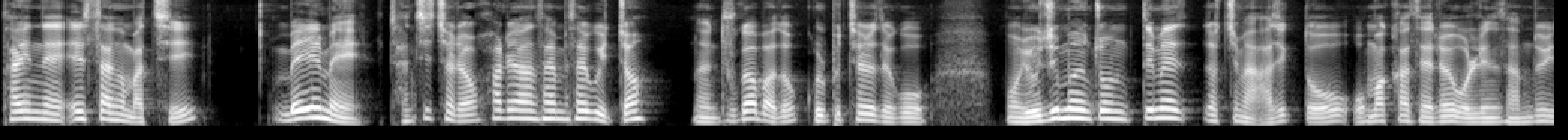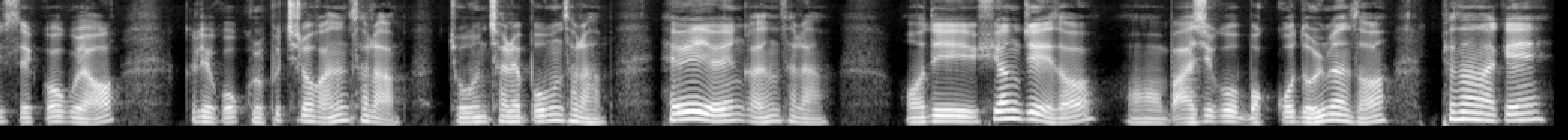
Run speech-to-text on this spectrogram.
타인의 일상은 마치 매일매일 잔치처럼 화려한 삶을 살고 있죠? 네, 누가 봐도 골프채를 들고 뭐 요즘은 좀 뜸해졌지만 아직도 오마카세를 올리는 사람도 있을 거고요. 그리고 골프 치러 가는 사람, 좋은 차를 뽑은 사람, 해외여행 가는 사람, 어디 휴양지에서 어, 마시고 먹고 놀면서 편안하게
